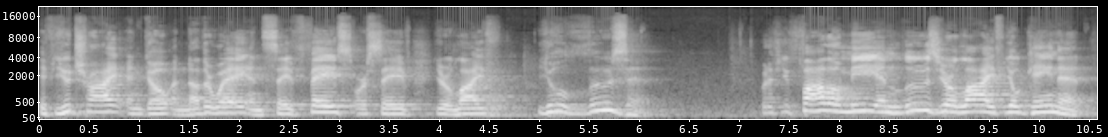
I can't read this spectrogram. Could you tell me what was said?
if you try and go another way and save face or save your life, you'll lose it. But if you follow me and lose your life, you'll gain it.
